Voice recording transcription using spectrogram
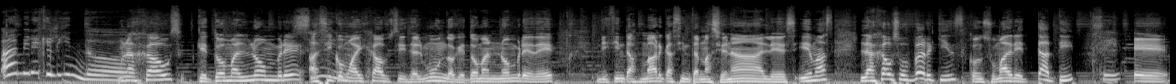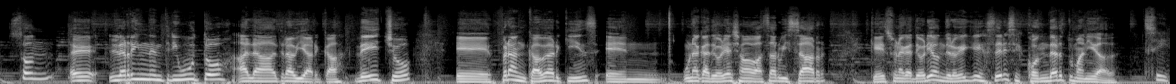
Ah, mira qué lindo. Una house que toma el nombre, Sí. así como hay houses del mundo que toman nombre de distintas marcas internacionales y demás. La House of Berkins, con su madre Tati, Sí. eh, son, eh, le rinden tributo a la Traviarca. De hecho, eh, Franca Berkins, en una categoría llamada Bazar Bizarre, que es una categoría donde lo que hay que hacer es esconder tu humanidad. Sí.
